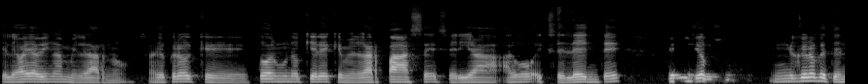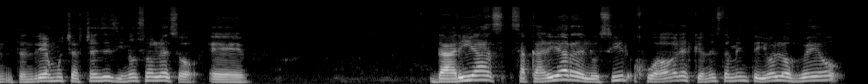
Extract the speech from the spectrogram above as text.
que le vaya bien a Melgar, ¿no? O sea, yo creo que todo el mundo quiere que Melgar pase, sería algo excelente. Sí, Yo- sí, sí. Yo creo que ten- tendría muchas chances y no solo eso, eh, darías, sacaría a relucir jugadores que honestamente yo los veo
